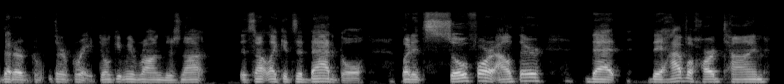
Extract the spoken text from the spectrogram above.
that are they're great. Don't get me wrong. There's not it's not like it's a bad goal, but it's so far out there that they have a hard time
